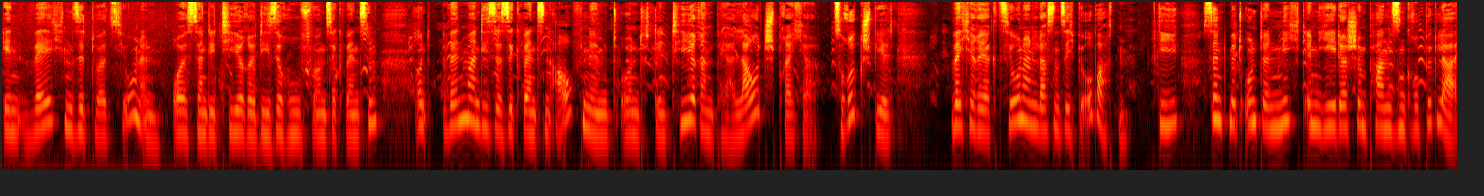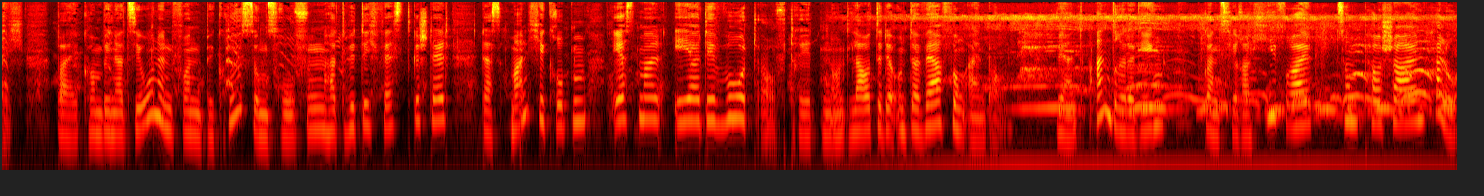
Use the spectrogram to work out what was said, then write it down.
in welchen Situationen äußern die Tiere diese Rufe und Sequenzen. Und wenn man diese Sequenzen aufnimmt und den Tieren per Lautsprecher zurückspielt, welche Reaktionen lassen sich beobachten? Die sind mitunter nicht in jeder Schimpansengruppe gleich. Bei Kombinationen von Begrüßungsrufen hat Wittig festgestellt, dass manche Gruppen erstmal eher devot auftreten und Laute der Unterwerfung einbauen, während andere dagegen ganz hierarchiefrei zum pauschalen Hallo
